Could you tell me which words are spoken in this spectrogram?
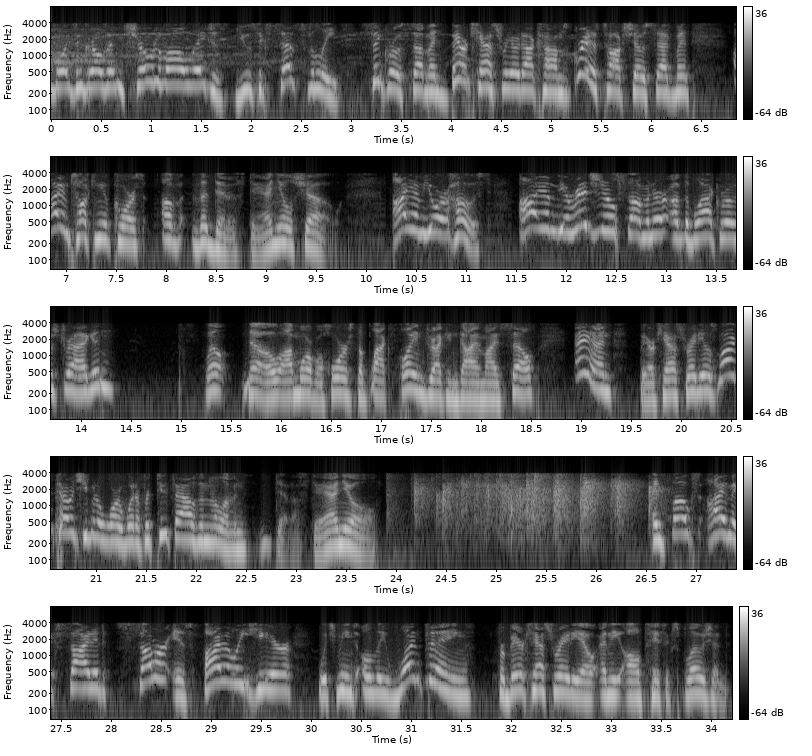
Boys and girls, and children of all ages, you successfully synchro summoned BearcastRadio.com's greatest talk show segment. I am talking, of course, of The Dennis Daniel Show. I am your host. I am the original summoner of the Black Rose Dragon. Well, no, I'm more of a horse, the Black Flame Dragon guy myself, and Bearcast Radio's Lifetime Achievement Award winner for 2011, Dennis Daniel. And folks, I'm excited. Summer is finally here, which means only one thing for Bearcast Radio and the All Taste Explosion.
